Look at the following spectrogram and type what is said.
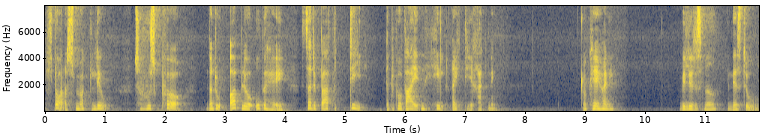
stort og smukt liv. Så husk på, når du oplever ubehag, så er det bare fordi, at du er på vej i den helt rigtige retning. Okay, honey? Vi lyttes med i næste uge.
